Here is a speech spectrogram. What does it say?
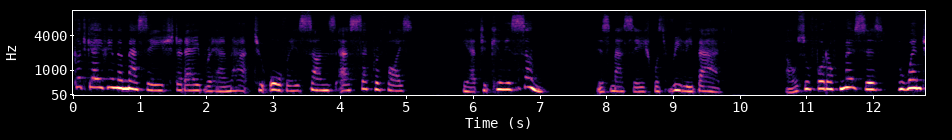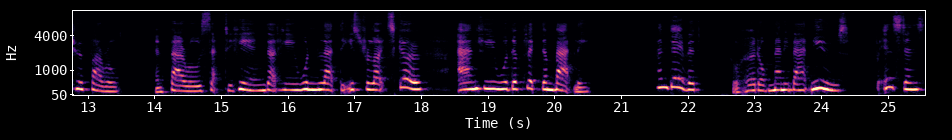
God gave him a message that Abraham had to offer his sons as sacrifice. He had to kill his son. This message was really bad. I also thought of Moses who went to Pharaoh. And Pharaoh said to him that he wouldn't let the Israelites go and he would afflict them badly. And David, who heard of many bad news, for instance,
